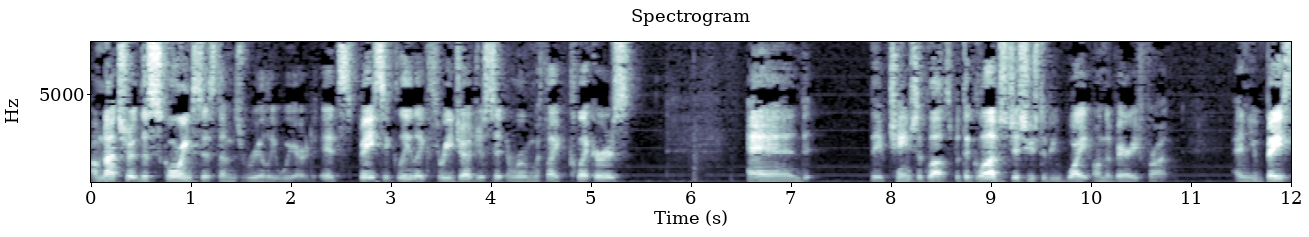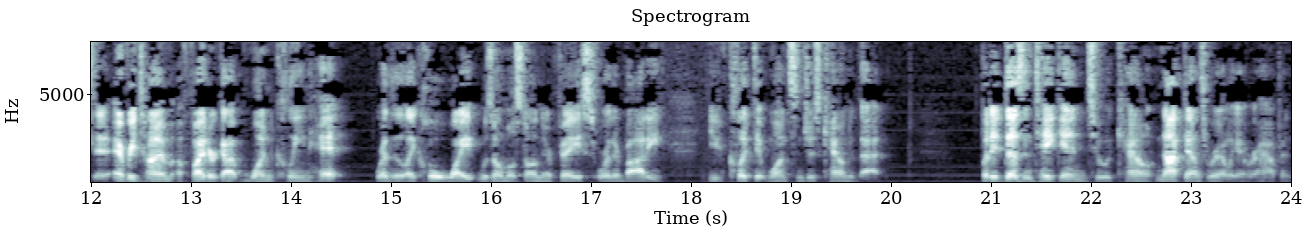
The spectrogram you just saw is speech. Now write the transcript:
I'm not sure. The scoring system's really weird. It's basically like three judges sit in a room with like clickers, and they've changed the gloves. But the gloves just used to be white on the very front, and you based it every time a fighter got one clean hit, where the like whole white was almost on their face or their body. You clicked it once and just counted that. But it doesn't take into account knockdowns. Rarely ever happen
